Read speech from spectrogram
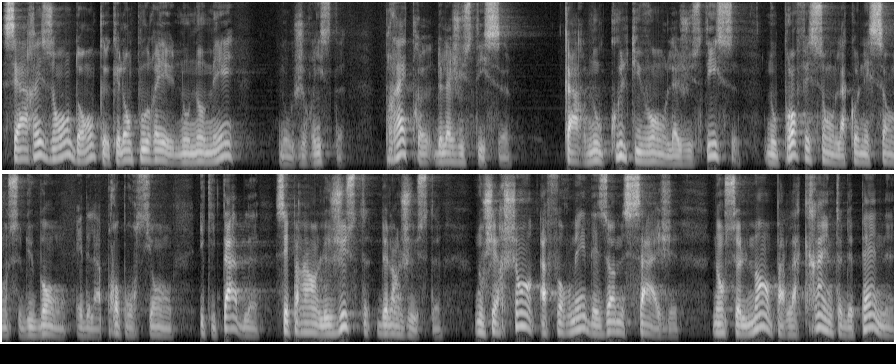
C'est à raison donc que l'on pourrait nous nommer, nous juristes, prêtres de la justice, car nous cultivons la justice, nous professons la connaissance du bon et de la proportion équitable, séparant le juste de l'injuste. Nous cherchons à former des hommes sages, non seulement par la crainte de peine,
